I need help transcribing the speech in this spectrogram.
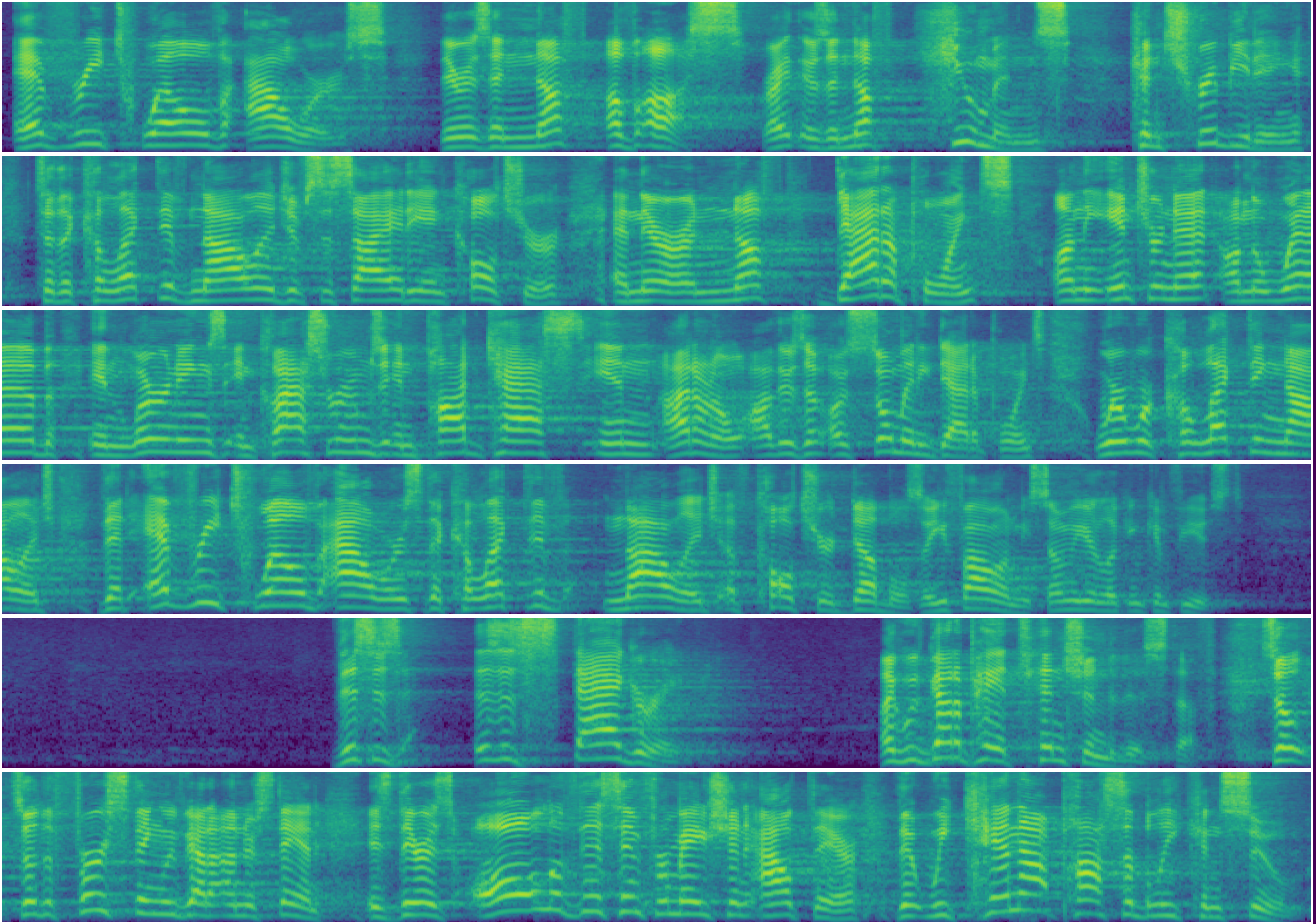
Every 12 hours, there is enough of us, right? There's enough humans contributing to the collective knowledge of society and culture, and there are enough data points on the internet, on the web, in learnings, in classrooms, in podcasts, in, I don't know, there's, a, so many data points where we're collecting knowledge that every 12 hours, the collective knowledge of culture doubles. Are you following me? Some of you are looking confused. This is, this is staggering. Like, we've got to pay attention to this stuff. So, so, the first thing we've got to understand is there is all of this information out there that we cannot possibly consume.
